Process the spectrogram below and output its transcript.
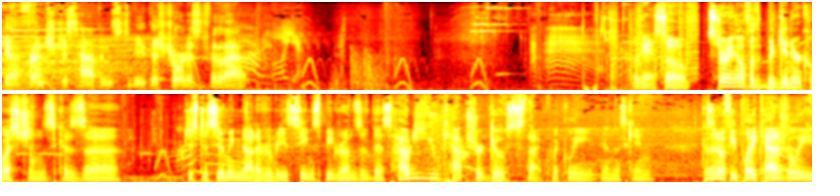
yeah, French just happens to be the shortest for that. Okay, so starting off with beginner questions, because uh, just assuming not everybody's seen speedruns of this, how do you capture ghosts that quickly in this game? Because I know if you play casually,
